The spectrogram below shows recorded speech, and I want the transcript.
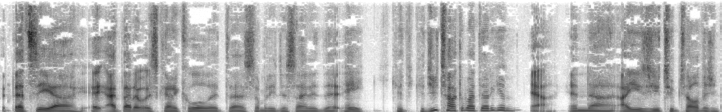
but that's the uh, I thought it was kind of cool that uh, somebody decided that hey could could you talk about that again? Yeah, and uh, I use YouTube television.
